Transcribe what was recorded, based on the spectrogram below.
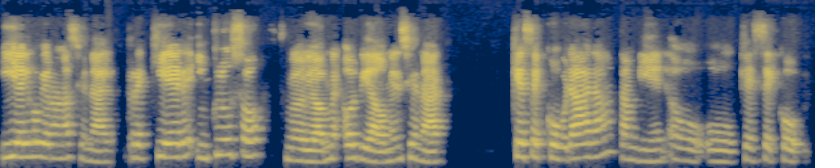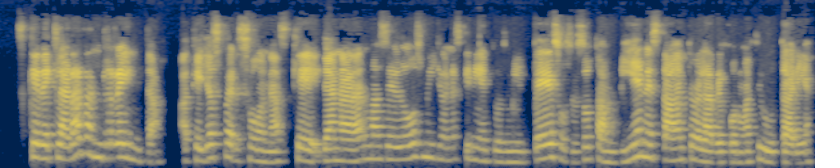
Y el gobierno nacional requiere, incluso, me había olvidado mencionar, que se cobrara también o, que se que declararan renta aquellas personas que ganaran más de 2.500.000 pesos. Eso también está dentro de la reforma tributaria.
